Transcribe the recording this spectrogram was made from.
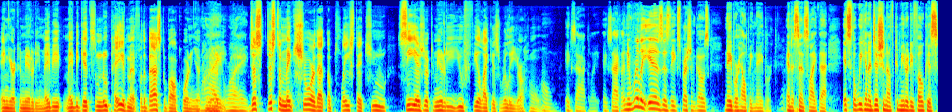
in your community. Maybe maybe get some new pavement for the basketball court in your community. Right. Right. Just just to make sure that the place that you see as your community, you feel like it's really your home. home. Exactly, exactly. And it really is, as the expression goes, neighbor helping neighbor in a sense like that. It's the weekend edition of Community Focus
